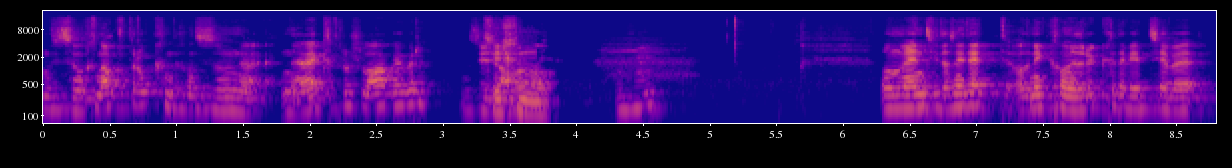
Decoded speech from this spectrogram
muss sie so einen Knopf drücken, dann kommt sie so einen, einen Elektroschlag über. Sicher runtergefallen. Mhm. Und wenn sie das nicht hat, oder nicht kann drücken, dann wird sie eben,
